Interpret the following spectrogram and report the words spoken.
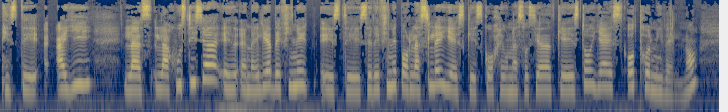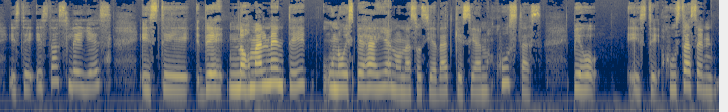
Este, allí las, la justicia eh, en realidad define, este, se define por las leyes que escoge una sociedad, que esto ya es otro nivel, ¿no? Este, estas leyes, este, de, normalmente uno esperaría en una sociedad que sean justas, pero este, justas en,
